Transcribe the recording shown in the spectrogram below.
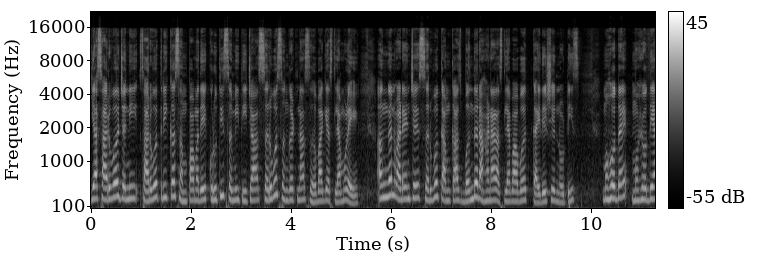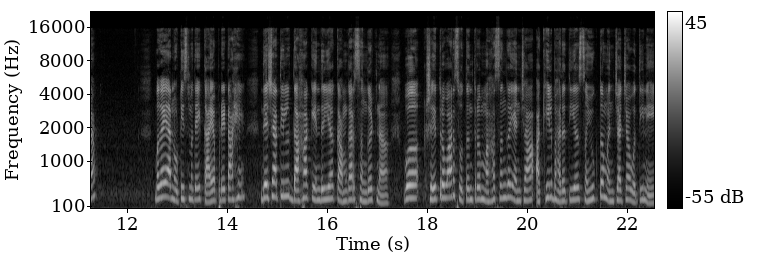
या सार्वजनिक सार्वत्रिक संपामध्ये कृती समितीच्या सर्व संघटना सहभागी असल्यामुळे अंगणवाड्यांचे सर्व कामकाज बंद राहणार असल्याबाबत कायदेशीर नोटीस. महोदय महोदया बघा या नोटीसमध्ये काय अपडेट आहे? देशातील दहा केंद्रीय कामगार संघटना व क्षेत्रवार स्वतंत्र महासंघ यांच्या अखिल भारतीय संयुक्त मंचाच्या वतीने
